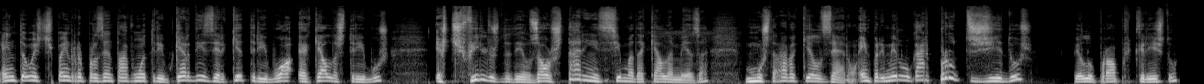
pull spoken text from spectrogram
Então estes pães representavam a tribo. Quer dizer que tribo, aquelas tribos, estes filhos de Deus, ao estarem em cima daquela mesa, mostrava que eles eram, em primeiro lugar, protegidos pelo próprio Cristo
